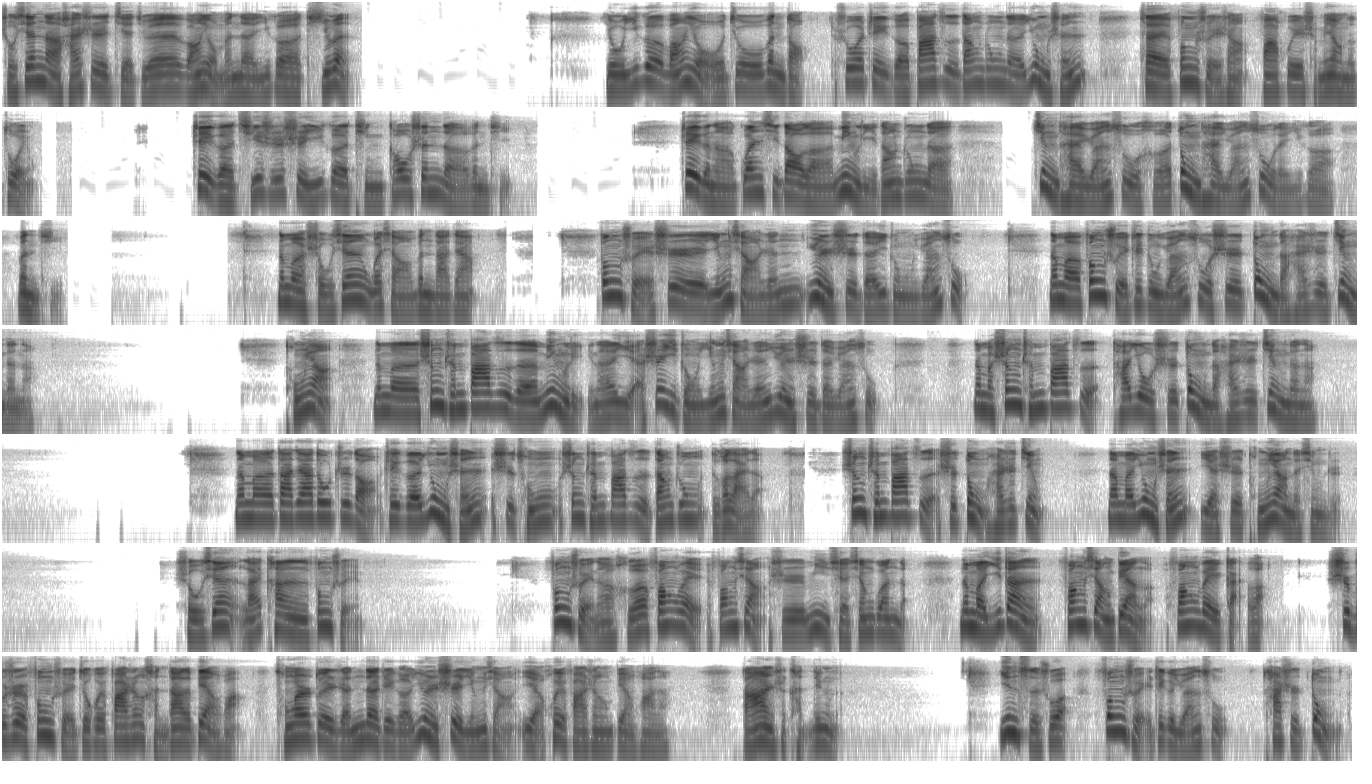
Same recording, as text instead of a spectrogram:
首先呢，还是解决网友们的一个提问。有一个网友就问到，说这个八字当中的用神在风水上发挥什么样的作用？这个其实是一个挺高深的问题。这个呢，关系到了命理当中的静态元素和动态元素的一个问题。那么，首先我想问大家，风水是影响人运势的一种元素。那么，风水这种元素是动的还是静的呢？同样，那么生辰八字的命理呢，也是一种影响人运势的元素。那么，生辰八字它又是动的还是静的呢？那么大家都知道，这个用神是从生辰八字当中得来的。生辰八字是动还是静？那么用神也是同样的性质。首先来看风水，风水呢和方位方向是密切相关的。那么一旦方向变了，方位改了，是不是风水就会发生很大的变化？从而对人的这个运势影响也会发生变化呢？答案是肯定的。因此说，风水这个元素它是动的，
